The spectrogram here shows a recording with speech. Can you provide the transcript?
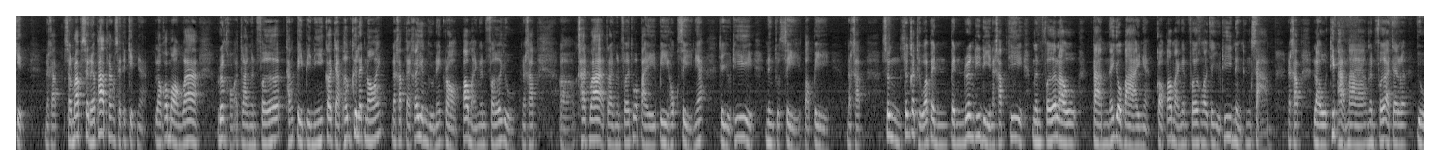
กิจนะครับสำหรับเสถียรภาพทางเศรษฐกิจเนี่ยเราก็มองว่าเรื่องของอัตราเงินเฟ้อทั้งปีปีนี้ก็จะเพิ่มขึ้นเล็กน้อยนะครับ แต่ก็ยังอยู่ในกรอบเป้าหมายเงินเฟ้ออยู่นะครับคาดว่าอัตราเงินเฟ้อทั่วไปปี 64 เนี่ยจะอยู่ที่ 1.4 ต่อปีนะครับ ซึ่งซึ่งก็ถือว่าเป็นเป็นเรื่องที่ดีนะครับ ที่เงินเฟ้อเราตามนโยบายเนี่ยกรอบเป้าหมายเงินเฟ้อของเราจะอยู่ที่ 1-3 นะครับเราที่ผ่านมาเงินเฟ้ออาจจะอยู่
